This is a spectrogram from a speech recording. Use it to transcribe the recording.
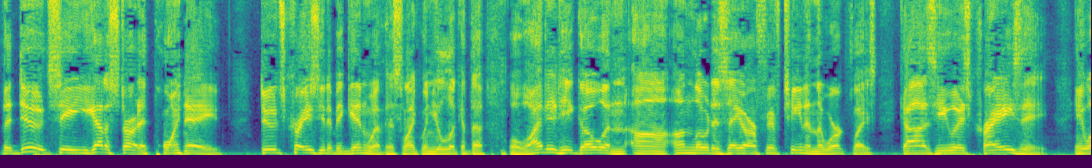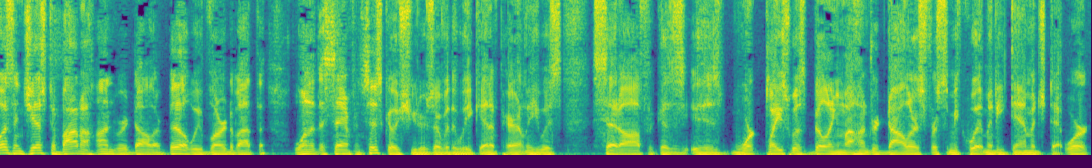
The dude, see, you got to start at point A. Dude's crazy to begin with. It's like when you look at the, well, why did he go and uh, unload his AR 15 in the workplace? Because he was crazy. It wasn't just about a hundred dollar bill. We've learned about the one of the San Francisco shooters over the weekend. Apparently, he was set off because his workplace was billing him a hundred dollars for some equipment he damaged at work.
